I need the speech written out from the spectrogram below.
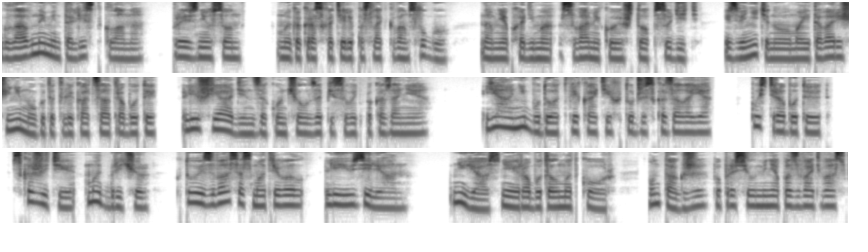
главный менталист клана», — произнес он. «Мы как раз хотели послать к вам слугу. Нам необходимо с вами кое-что обсудить. Извините, но мои товарищи не могут отвлекаться от работы. Лишь я один закончил записывать показания». «Я не буду отвлекать их», — тут же сказала я. «Пусть работают. Скажите, Мэтт Бричер, кто из вас осматривал Лию Зиллиан?» «Не я, с ней работал Мэтт Коор. Он также попросил меня позвать вас.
